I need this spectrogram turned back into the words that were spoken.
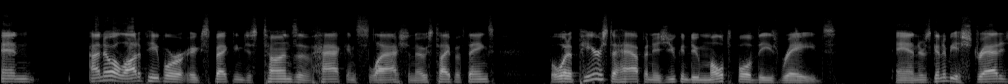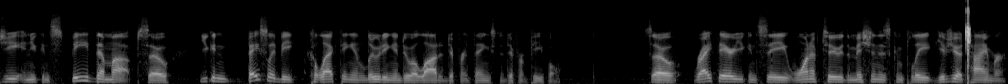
And I know a lot of people are expecting just tons of hack and slash and those type of things. But what appears to happen is you can do multiple of these raids. And there's going to be a strategy and you can speed them up. So you can basically be collecting and looting and do a lot of different things to different people. So right there you can see one of two, the mission is complete. Gives you a timer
